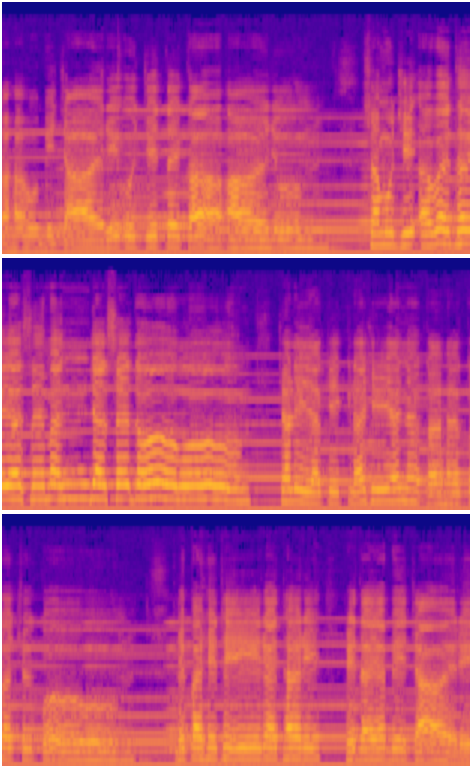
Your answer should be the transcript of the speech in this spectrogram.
कहो विचार उचित का आजो। समुझ अवध यस मंजस दो चलिय कि क्रहियन कह कछु को। निपहि धीर धरि हृदय विचारे।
